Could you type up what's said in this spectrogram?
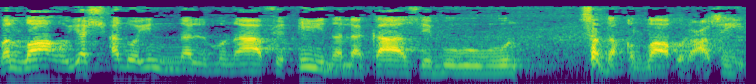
والله يشهد إن المنافقين لكاذبون صدق الله العظيم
